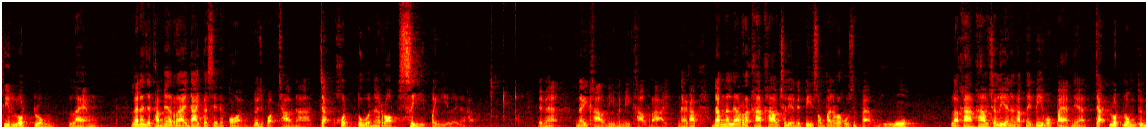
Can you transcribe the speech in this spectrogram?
ที่ลดลงแรง และนั่นจะทำให้รายได้เกษตรกร โดยเฉพาะชาวนาจะหดตัวในรอบ 4 ปีเลยนะครับ เห็นไหมฮะในข่าวดีมันมีข่าวร้ายนะครับ ดังนั้นแล้วราคาข้าวเฉลี่ยในปี 2568 โอ้โห ราคาข้าวเฉลี่ยนะครับในปี 68 เนี่ยจะลดลงถึง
